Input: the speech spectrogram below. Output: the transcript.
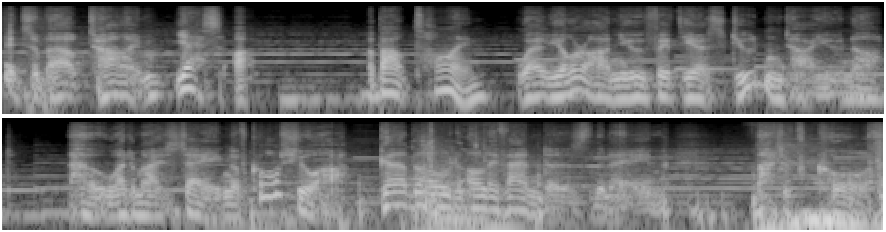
It's about time. Yes, I... About time? Well, you're our new fifth-year student, are you not? Oh, what am I saying? Of course you are. Gerbold Ollivander's the name. But of course,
